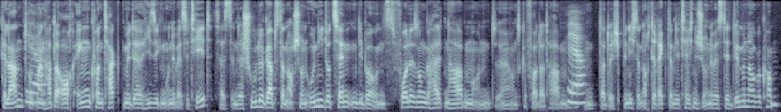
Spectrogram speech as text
gelernt ja. und man hatte auch engen Kontakt mit der hiesigen Universität. Das heißt, in der Schule gab es dann auch schon Unidozenten, die bei uns Vorlesungen gehalten haben und äh, uns gefordert haben. Ja. Und dadurch bin ich dann auch direkt an die Technische Universität Ilmenau gekommen,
